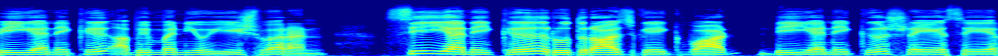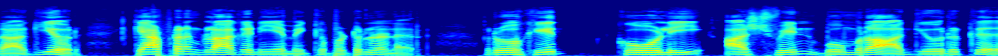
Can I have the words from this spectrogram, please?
பி அணிக்கு அபிமன்யு ஈஸ்வரன் சி அணிக்கு ருத்ராஜ் கெய்க்வாட் டி அணிக்கு ஸ்ரேயஸ் ஐயர் ஆகியோர் கேப்டன்களாக நியமிக்கப்பட்டுள்ளனர். ரோஹித் கோலி அஸ்வின் பும்ரா ஆகியோருக்கு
